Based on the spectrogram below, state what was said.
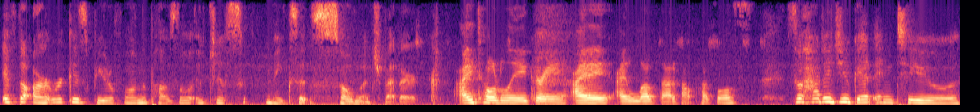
if the artwork is beautiful on the puzzle, it just makes it so much better. I totally agree. I I love that about puzzles. So how did you get into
